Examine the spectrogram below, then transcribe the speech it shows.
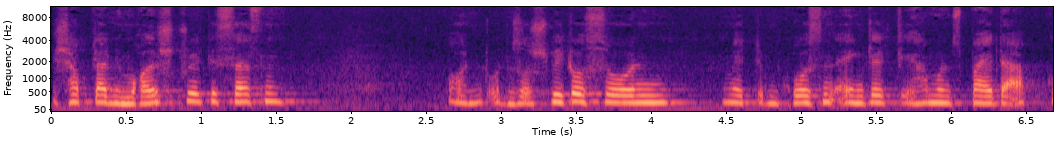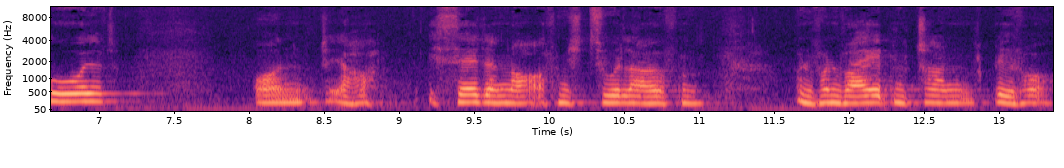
ich habe dann im Rollstuhl gesessen und unser Schwiegersohn mit dem großen Enkel, die haben uns beide abgeholt. Und ja, ich sehe dann noch auf mich zulaufen und von Weitem schon rief er,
